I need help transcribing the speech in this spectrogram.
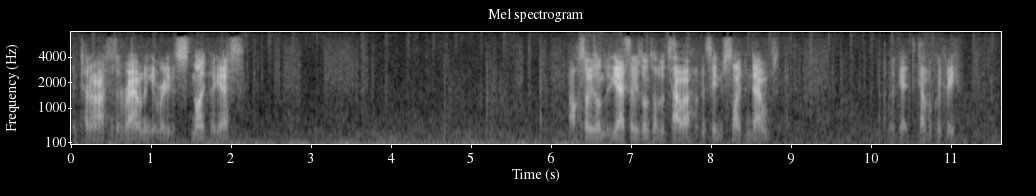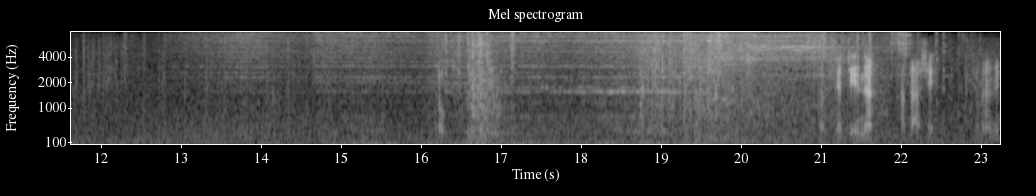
And turn our asses around and get ready to snipe, I guess. Oh, somebody's on. Yeah, somebody's on top of the tower. I can see him sniping down. I'll get to cover quickly. Oh. 50 in there. That's actually come handy.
